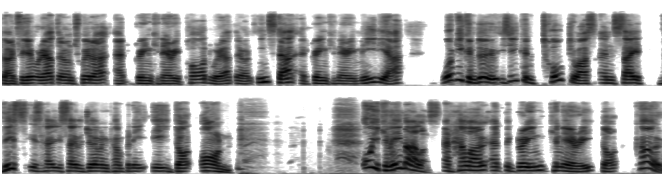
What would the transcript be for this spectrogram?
don't forget we're out there on Twitter at Green Canary Pod. We're out there on Insta at Green Canary Media. What you can do is you can talk to us and say, this is how you say the German company E dot on. or you can email us at hello at thegreencanary.co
